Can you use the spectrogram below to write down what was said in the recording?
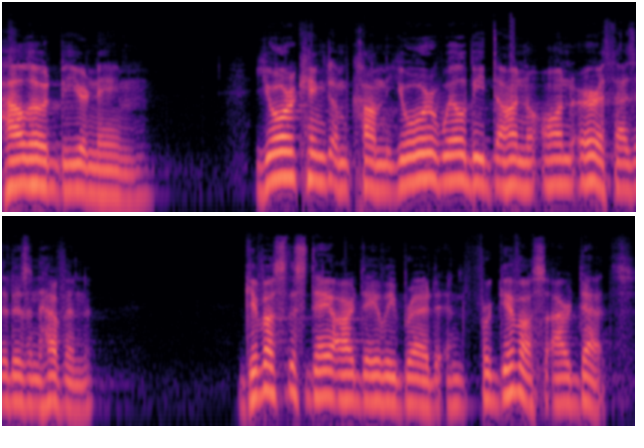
Hallowed be your name. Your kingdom come, your will be done on earth as it is in heaven. Give us this day our daily bread, and forgive us our debts,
